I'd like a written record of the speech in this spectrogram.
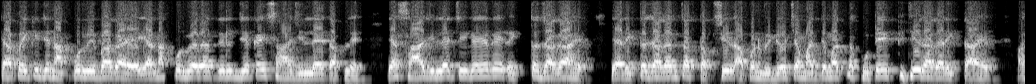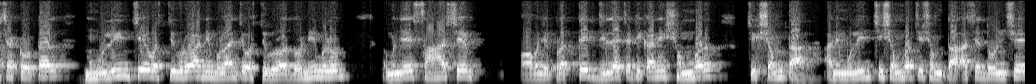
त्यापैकी जे नागपूर विभाग आहे या नागपूर विभागातील जे काही सहा जिल्हे आहेत आपले या सहा जिल्ह्याची काही काही रिक्त जागा आहेत. या रिक्त जागांचा तपशील आपण व्हिडिओच्या माध्यमातून कुठे किती जागा रिक्त आहेत अशा टोटल मुलींचे वसतिगृह आणि मुलांचे वसतिगृह दोन्ही मिळून म्हणजे सहाशे म्हणजे प्रत्येक जिल्ह्याच्या ठिकाणी शंभरची क्षमता आणि मुलींची शंभरची क्षमता असे दोनशे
